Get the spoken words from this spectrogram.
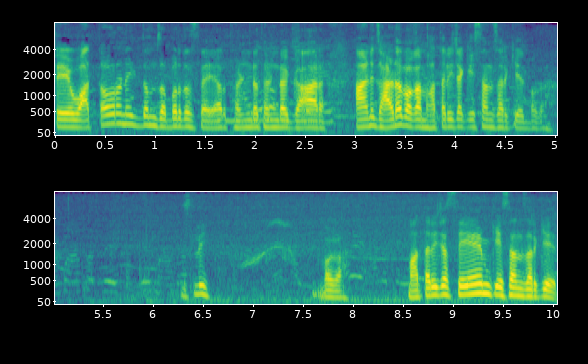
ते. वातावरण एकदम जबरदस्त आहे यार. थंड थंड गार. आणि झाडं बघा म्हातारीच्या केसांसारखी आहेत बघा. दिसली? बघा. म्हातारीच्या सेम केसांसारखी आहेत.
